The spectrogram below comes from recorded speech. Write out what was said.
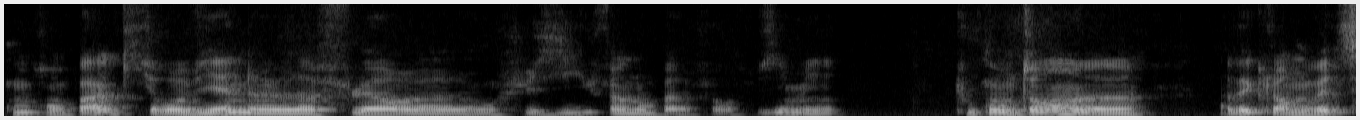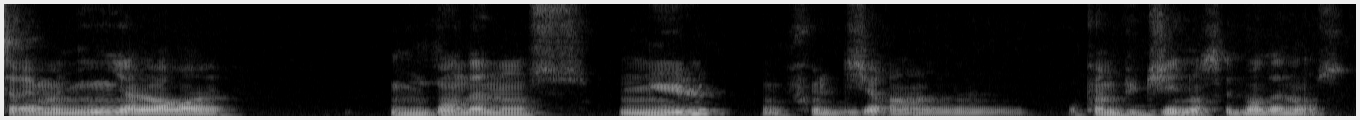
comprends pas qu'ils reviennent euh, la fleur euh, au fusil, enfin non pas la fleur au fusil, mais tout content avec leur nouvelle cérémonie. Alors, une bande-annonce nulle, il faut le dire, hein, aucun budget dans cette bande-annonce,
